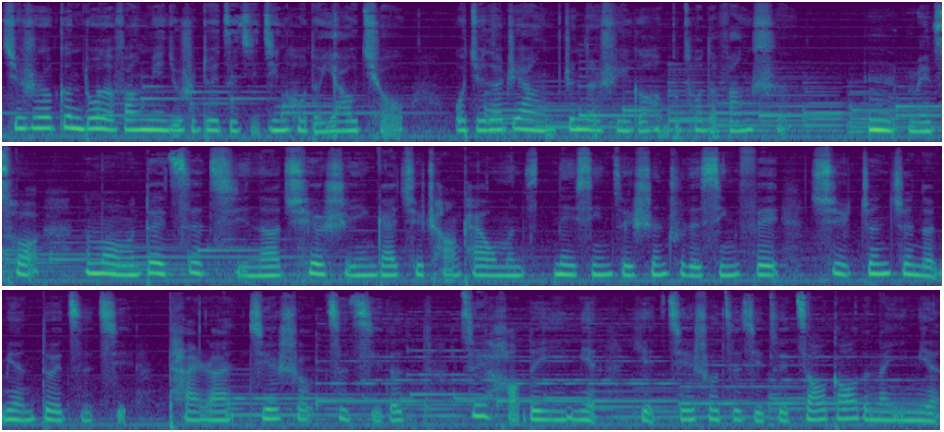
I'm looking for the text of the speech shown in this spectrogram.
其实更多的方面就是对自己今后的要求。我觉得这样真的是一个很不错的方式。嗯，没错。那么我们对自己呢，确实应该去敞开我们内心最深处的心扉，去真正的面对自己。坦然接受自己的最好的一面，也接受自己最糟糕的那一面，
